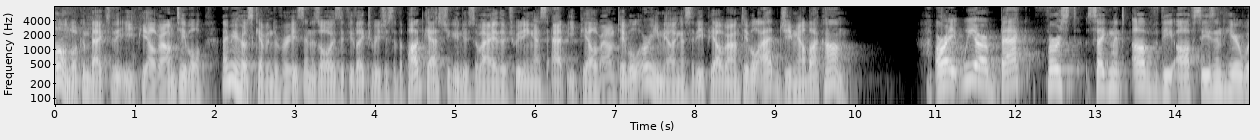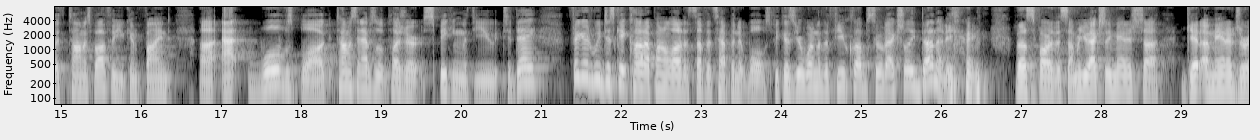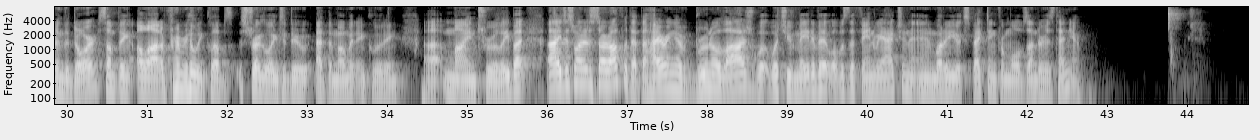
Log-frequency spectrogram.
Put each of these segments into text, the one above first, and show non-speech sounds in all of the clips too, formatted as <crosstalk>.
Hello and welcome back to the EPL Roundtable. I'm your host Kevin DeVries, and as always, if you'd like to reach us at the podcast, you can do so by either tweeting us at EPL Roundtable or emailing us at EPLRoundtable at gmail.com. All right, we are back. First segment of the off season here with Thomas Buff, who you can find uh, at Wolves blog. Thomas, an absolute pleasure speaking with you today. Figured we'd just get caught up on a lot of the stuff that's happened at Wolves because you're one of the few clubs to have actually done anything <laughs> thus far this summer. You actually managed to get a manager in the door, something a lot of <laughs> Premier League clubs struggling to do at the moment, including uh, mine truly. But I just wanted to start off with that the hiring of Bruno Lage, what, what you've made of it, what was the fan reaction, and what are you expecting from Wolves under his tenure?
